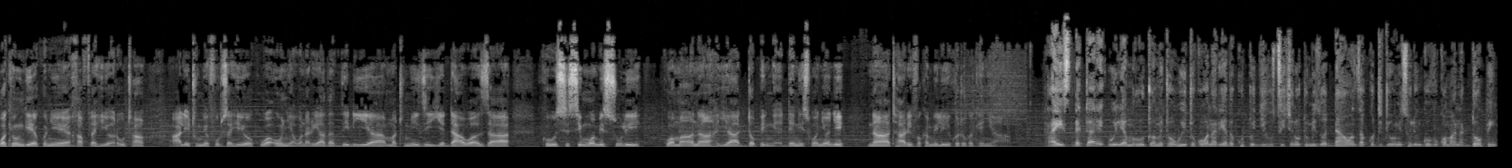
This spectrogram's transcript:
Wakiongea kwenye hafla hiyo, Ruta alitumia fursa hiyo kuwaonya wanariadha dhidi ya matumizi ya dawa za kusisimua misuli kwa maana ya doping. Denis Wanyonyi na taarifa kamili kutoka Kenya. Rais Daktari William Ruto ametoa wito kwa wanariadha kutojihusisha na utumizi wa dawa za kutitiwa misuli nguvu kwa maana doping.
